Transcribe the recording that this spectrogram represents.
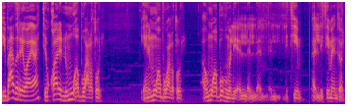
في بعض الروايات يقال إنه مو أبوه على طول. يعني مو أبوه على طول أو مو ال- اليتيم اليتيمين دول.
